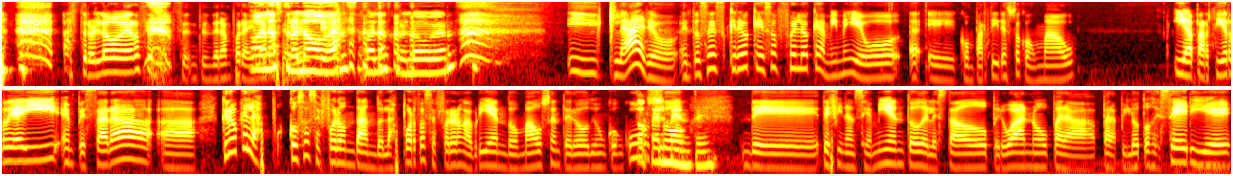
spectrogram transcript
Astrolovers, se, entenderán por ahí. Hola Astrolovers, hola Astrolovers. Y claro, entonces creo que eso fue lo que a mí me llevó a eh, compartir esto con Mau. Y a partir de ahí empezar a, Creo que las cosas se fueron dando, las puertas se fueron abriendo. Mao se enteró de un concurso De, de, financiamiento del Estado peruano para, para, pilotos de serie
